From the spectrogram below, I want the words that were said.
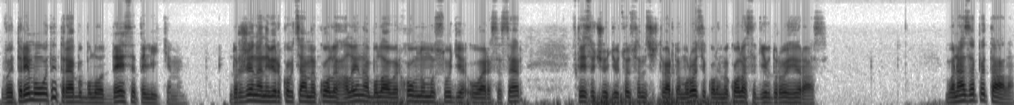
витримувати треба було десятиліттями. Дружина невірковця Миколи Галина була у Верховному суді УРССР в 1974 році, коли Микола сидів другий раз. Вона запитала,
